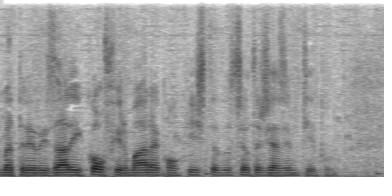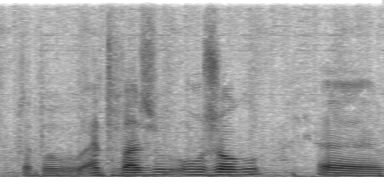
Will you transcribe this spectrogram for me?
materializar e confirmar a conquista do seu 30 título. Portanto, antevejo um jogo uh,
